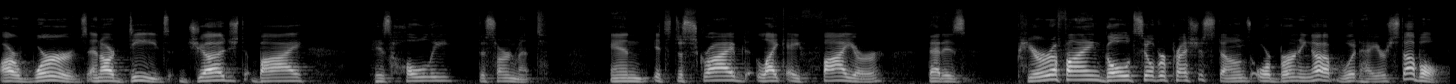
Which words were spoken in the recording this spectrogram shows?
our words, and our deeds judged by His holy discernment. And it's described like a fire that is purifying gold, silver, precious stones, or burning up wood, hay, or stubble.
